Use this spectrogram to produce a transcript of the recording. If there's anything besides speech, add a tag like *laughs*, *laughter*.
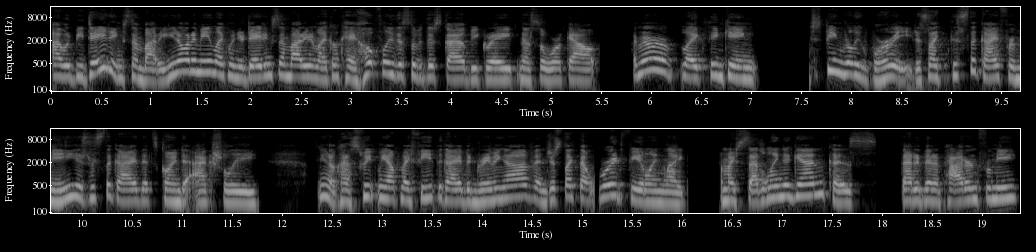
I would be dating somebody. You know what I mean? Like when you're dating somebody, you're like, okay, hopefully this this guy will be great and this will work out. I remember like thinking, just being really worried. It's like, this is the guy for me? Is this the guy that's going to actually, you know, kind of sweep me off my feet, the guy I've been dreaming of? And just like that worried feeling, like, am I settling again? Because that had been a pattern for me.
